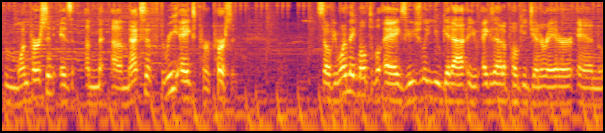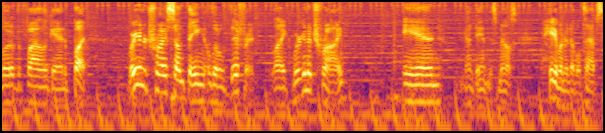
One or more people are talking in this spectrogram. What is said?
from one person is a, a max of three eggs per person. So if you want to make multiple eggs, usually you get out you exit out a Poke Generator and load up the file again. But we're gonna try something a little different. Like we're gonna try and god damn this mouse. I hate it when it double taps.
